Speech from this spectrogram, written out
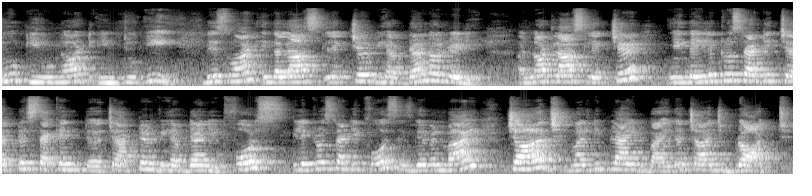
to Q naught into E. This one in the last lecture we have done already uh, not last lecture in the electrostatic chapter second uh, chapter we have done it force electrostatic force is given by charge multiplied by the charge brought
